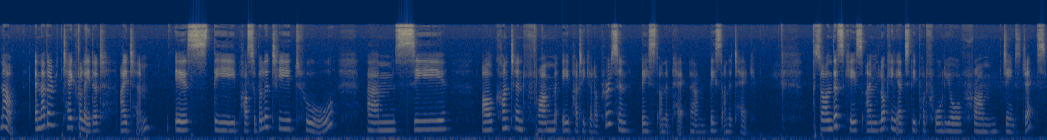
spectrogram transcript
Now, another tag related item is the possibility to um, see all content from a particular person based on a um, based on a tag. So in this case, I'm looking at the portfolio from James Jets.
